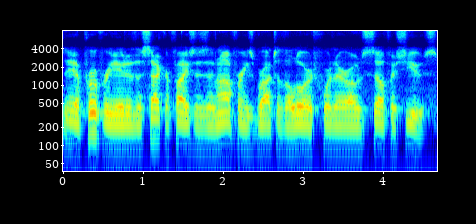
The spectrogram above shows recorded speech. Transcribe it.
They appropriated the sacrifices and offerings brought to the Lord for their own selfish use.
